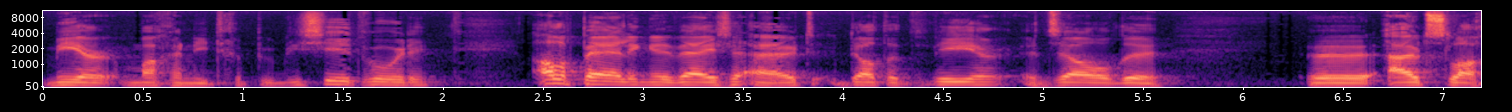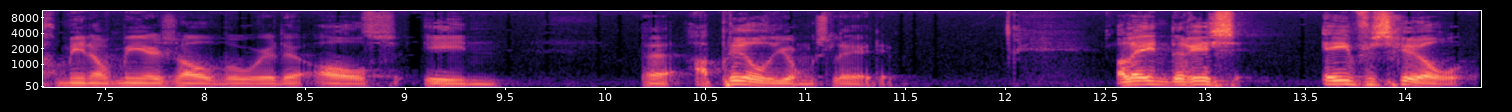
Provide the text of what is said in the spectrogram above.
meer mag er niet gepubliceerd worden. Alle peilingen wijzen uit dat het weer eenzelfde uh, uitslag min of meer zal worden als in uh, april jongsleden. Alleen er is één verschil.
